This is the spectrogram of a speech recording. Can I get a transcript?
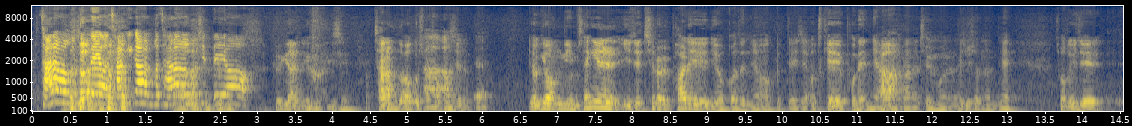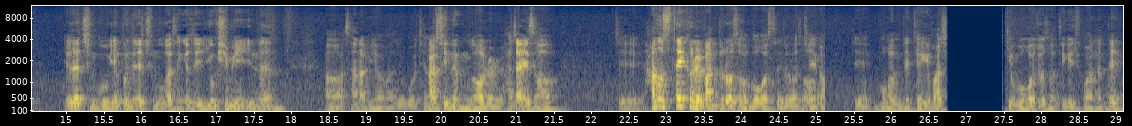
자랑하고 싶대요. 자기가 한 거 자랑하고 아. 싶대요. 그게 아니고 이제 자랑도 하고 싶죠 아, 아, 사실은. 예. 여경님 생일 이제 7월 8일이었거든요. 그때 이제 어떻게 보냈냐라는 질문을 해주셨는데 저도 이제 여자친구 예쁜 여자친구가 생겨서 욕심이 있는 어, 사람이어가지고 제가 할 수 있는 거를 하자 해서 이제 한우 스테이크를 만들어서 먹었어요. 만들어서 제가 이제 먹었는데 되게 맛있게 먹어줘서 되게 좋았는데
